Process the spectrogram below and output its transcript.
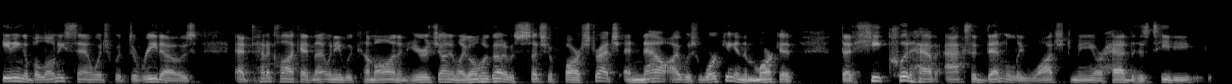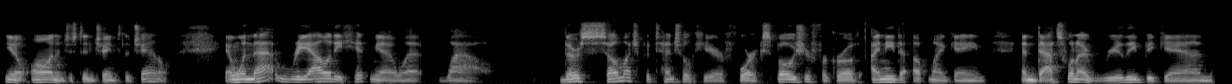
eating a bologna sandwich with Doritos at 10 o'clock at night when he would come on. And here's Johnny. I'm like, oh my God, it was such a far stretch. And now I was working in the market that he could have accidentally watched me or had his TV, you know, on and just didn't change the channel. And when that reality hit me, I went, wow, there's so much potential here for exposure, for growth. I need to up my game. And that's when I really began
